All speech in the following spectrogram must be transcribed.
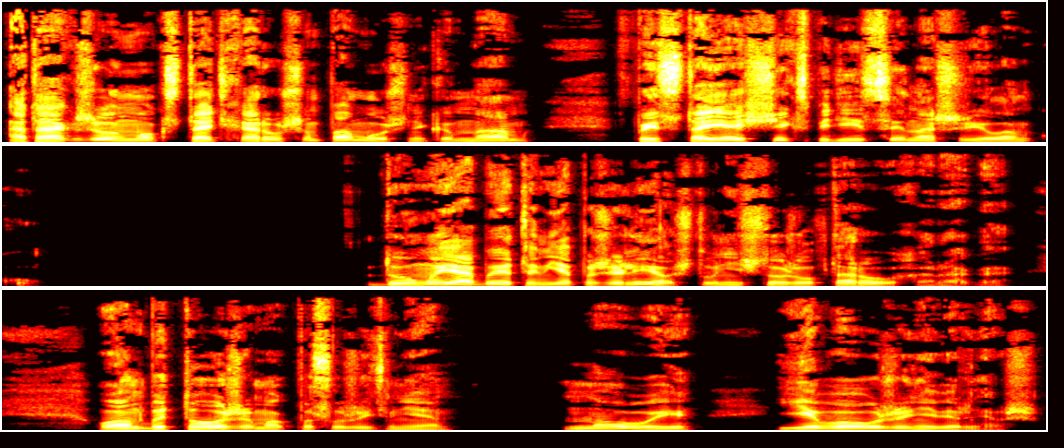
А также он мог стать хорошим помощником нам в предстоящей экспедиции на Шри-Ланку. Думая об этом, я пожалел, что уничтожил второго Харага. Он бы тоже мог послужить мне, но, увы, его уже не вернешь.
